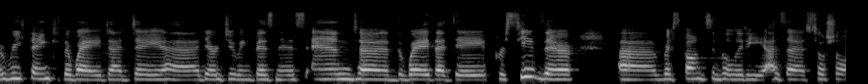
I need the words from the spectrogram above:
rethink the way that they uh, they're doing business and uh, the way that they perceive their uh, responsibility as a social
